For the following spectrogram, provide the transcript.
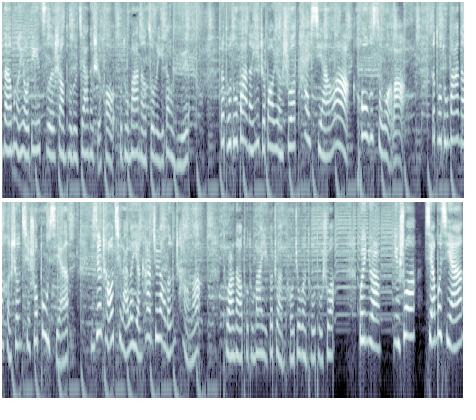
男朋友第一次上图图家的时候，图图妈呢做了一道鱼，这图图爸呢一直抱怨说太咸了，齁死我了。这图图妈呢很生气，说不咸，已经吵起来了，眼看就要冷场了。突然呢，图图妈一个转头就问图图说：“闺女儿，你说咸不咸？”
